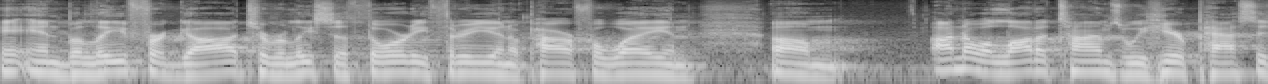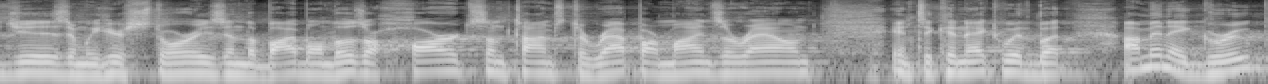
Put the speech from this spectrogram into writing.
and, believe for God to release authority through you in a powerful way. And um, I know a lot of times we hear passages and we hear stories in the Bible, and those are hard sometimes to wrap our minds around and to connect with. But I'm in a group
